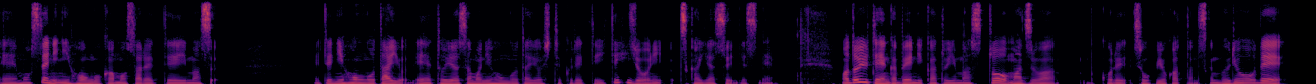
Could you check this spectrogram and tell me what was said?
えー、もうすでに日本語化もされています。で、日本語対応、えー、問い合わせも日本語対応してくれていて、非常に使いやすいですね。まあ、どういう点が便利かと言いますと、まずは、これすごく良かったんですけど、無料で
